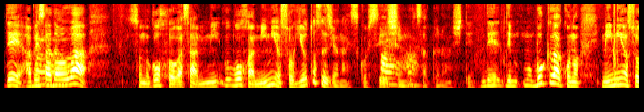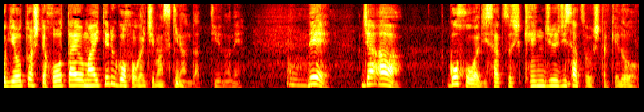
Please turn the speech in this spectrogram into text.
で安倍貞夫はそのゴッホがさみゴッホは耳をそぎ落とすじゃない？少し精神が錯乱して。ででもう僕はこの耳をそぎ落として包帯を巻いてるゴッホが一番好きなんだっていうのね。ーうん。でじゃあゴッホは自殺し拳銃自殺をしたけど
